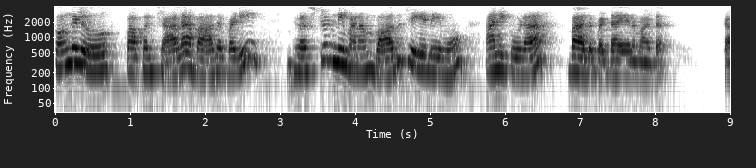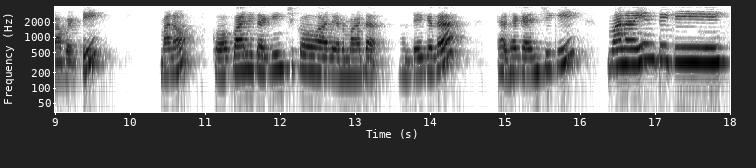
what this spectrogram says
కొంగలు పాపం చాలా బాధపడి భ్రష్టుణ్ణి మనం బాగు చేయలేము అని కూడా బాధపడ్డాయన్నమాట. కాబట్టి మనం కోపాన్ని తగ్గించుకోవాలి అన్నమాట. అంతే కదా? కథ కంచికి మన ఇంటికి.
